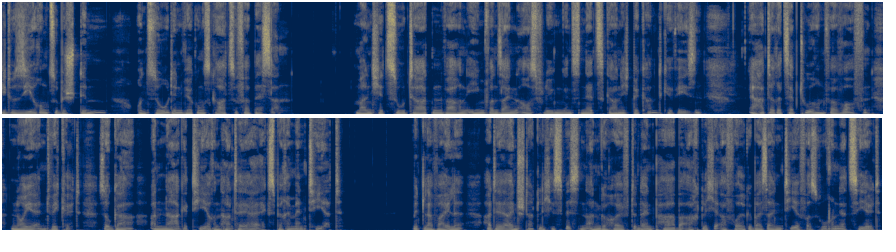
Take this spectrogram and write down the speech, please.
die Dosierung zu bestimmen und so den Wirkungsgrad zu verbessern. Manche Zutaten waren ihm von seinen Ausflügen ins Netz gar nicht bekannt gewesen. Er hatte Rezepturen verworfen, neue entwickelt, sogar an Nagetieren hatte er experimentiert. Mittlerweile hatte er ein stattliches Wissen angehäuft und ein paar beachtliche Erfolge bei seinen Tierversuchen erzielt.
